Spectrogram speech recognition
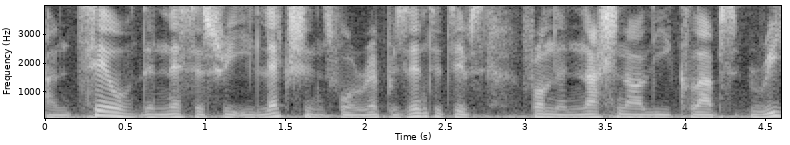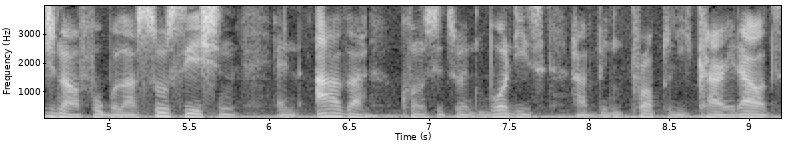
until the necessary elections for representatives from the National League clubs, Regional Football Association, and other constituent bodies have been properly carried out.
